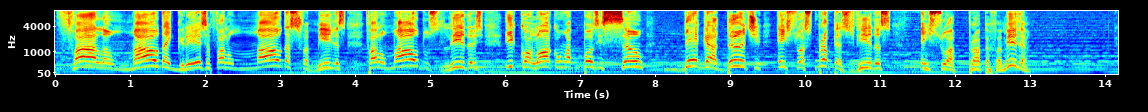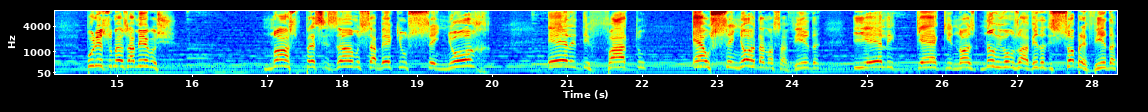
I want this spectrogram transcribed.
falam mal da igreja, falam mal das famílias, falam mal dos líderes e colocam uma posição degradante em suas próprias vidas, em sua própria família? Por isso, meus amigos, nós precisamos saber que o Senhor, Ele de fato é o Senhor da nossa vida e Ele quer que nós não vivamos uma vida de sobrevida,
